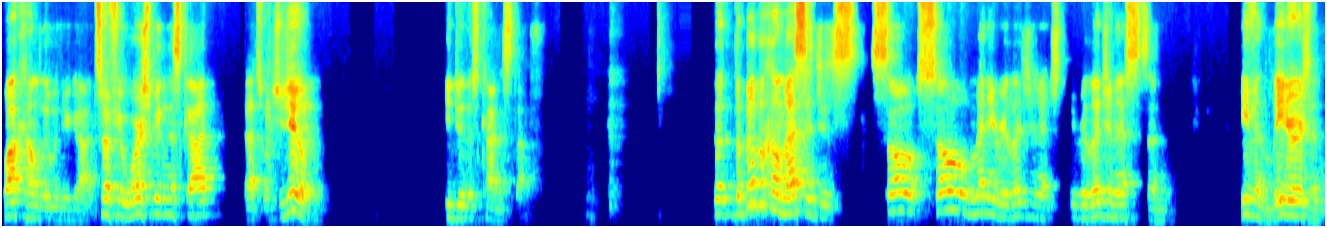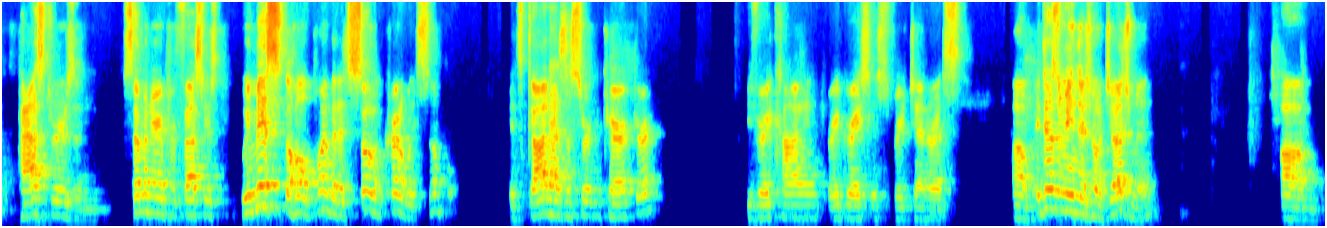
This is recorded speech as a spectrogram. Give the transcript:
walk humbly with your God. So if you're worshiping this God, that's what you do. You do this kind of stuff. The, the biblical message is so so many religionists, religionists and even leaders and pastors and seminary professors, we miss the whole point, but it's so incredibly simple. It's God has a certain character. He's very kind, very gracious, very generous. Um, it doesn't mean there's no judgment, um,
